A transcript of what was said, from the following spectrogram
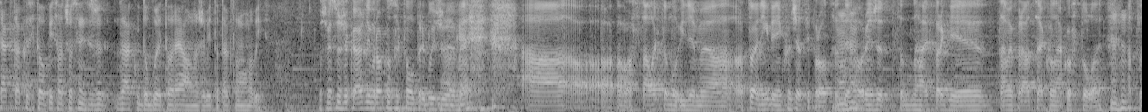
Takto, ako si to opísal, čo si myslíš, že za akú dobu je to reálne, že by to takto mohlo byť? Už myslím, že každým rokom sa k tomu približujeme okay. a, a, a stále k tomu ideme a, a to je nikdy nekončiaci proces. Uh-huh. Ja mhm. hovorím, že ten Hyde Park je, tam je práca ako na kostole uh-huh. a to,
